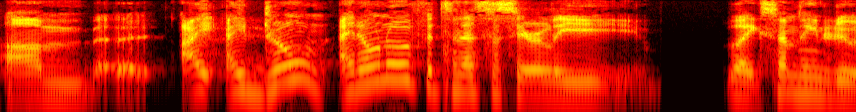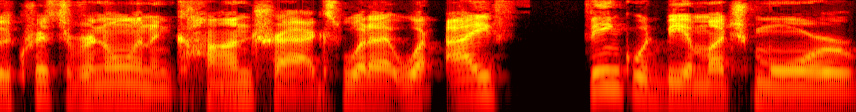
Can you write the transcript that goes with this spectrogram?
um, I I don't I don't know if it's necessarily like something to do with Christopher Nolan and contracts. What I, what I think would be a much more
